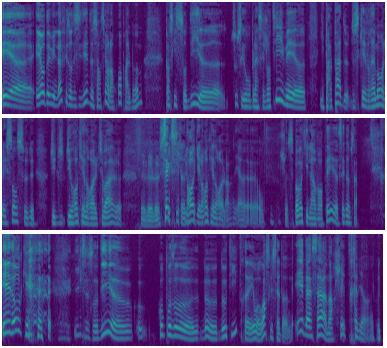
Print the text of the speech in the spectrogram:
Et, euh, et en 2009, ils ont décidé de sortir leur propre album parce qu'ils se sont dit euh, tous ces groupes-là c'est gentil, mais euh, ils parlent pas de, de ce qu'est vraiment l'essence du, du, du rock and roll, tu vois, le, le, le sexe, la drogue et le rock and roll. Hein. Il y a, euh, je sais pas moi qui l'ai inventé, c'est comme ça. Et donc ils se sont dit euh, composons nos, nos titres et on va voir ce que ça donne. Et ben ça a marché très bien. Écoute,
